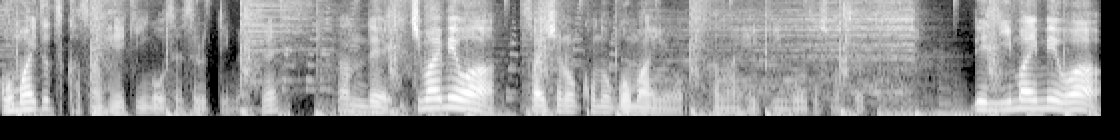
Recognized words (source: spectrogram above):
5枚ずつ加算平均合成するって意味なんですね。なんで、1枚目は最初のこの5枚を加算平均合成しますよ。で、2枚目は、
